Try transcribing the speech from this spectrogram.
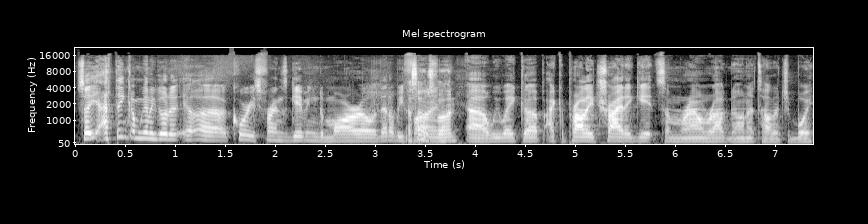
So yeah, I think I'm gonna go to uh, Corey's friendsgiving tomorrow. That'll be That fun. sounds Uh, we wake up. I could probably try to get some Round Rock donuts. Holler at your boy.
